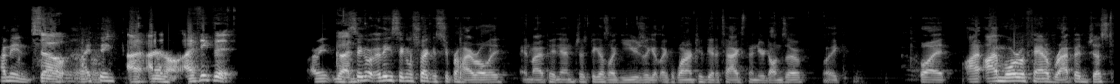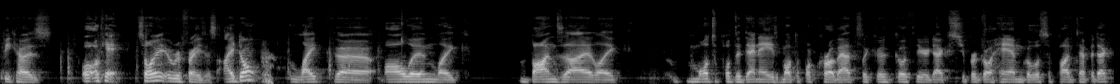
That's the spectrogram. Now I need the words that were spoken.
I mean, So I think I, I don't know. I think that I mean, single. I think single strike is super high rolly in my opinion, just because like you usually get like one or two good attacks, and then you're donezo. Like, but I, I'm more of a fan of rapid just because. Well, okay, so let me rephrase this. I don't like the all-in like bonsai like multiple Dedennes, multiple Crobats, like go, through your deck, super go ham, go Golisopod type of deck.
